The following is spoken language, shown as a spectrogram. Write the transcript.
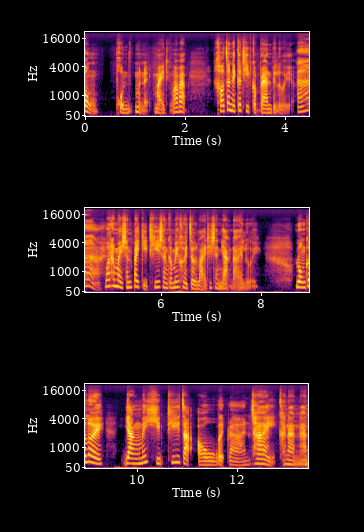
ส่งผลเหมือนหมายถึงว่าแบบ เขาจะ negative กับแบรนด์ไปเลยอะอ่าว่าทำไมฉันไปกี่ที่ฉันก็ไม่เคยเจอลายที่ฉันอยากได้เลยรวมก็เลยยังไม่คิดที่จะเอาเปิดร้าน ใช่ ขนาดนั้น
